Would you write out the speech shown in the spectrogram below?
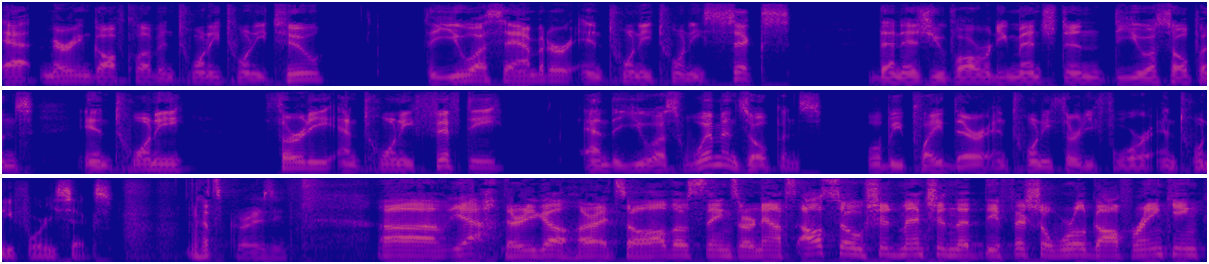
at Merion Golf Club in 2022, the U.S. Amateur in 2026. Then, as you've already mentioned, the U.S. Opens in 2030 and 2050, and the U.S. Women's Opens will be played there in 2034 and 2046. That's crazy. Um, yeah, there you go. All right, so all those things are announced. Also, should mention that the official World Golf Ranking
